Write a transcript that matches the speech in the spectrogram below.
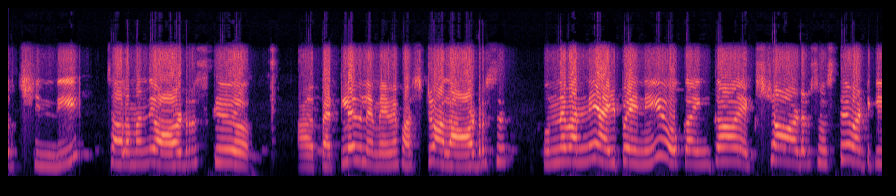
వచ్చింది. చాలా మంది ఆర్డర్స్కి పెట్టలేదులే. మేమే ఫస్ట్ అలా ఆర్డర్స్ ఉన్నవన్నీ అయిపోయినాయి. ఒక ఇంకా ఎక్స్ట్రా ఆర్డర్స్ వస్తే వాటికి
